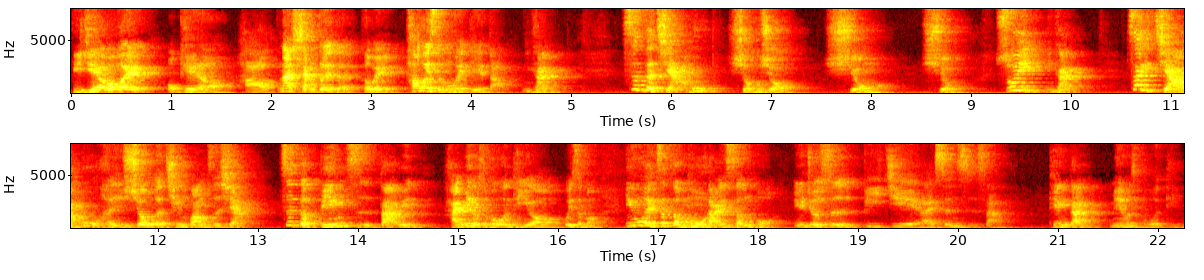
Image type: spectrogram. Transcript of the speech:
比劫会不会 OK 了？好，那相对的，各位，他为什么会跌倒？你看这个甲木凶不凶？凶哦。凶，所以你看，在甲木很凶的情况之下，这个丙子大运还没有什么问题哦。为什么？因为这个木来生火，也就是比劫来生食伤，天干没有什么问题。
